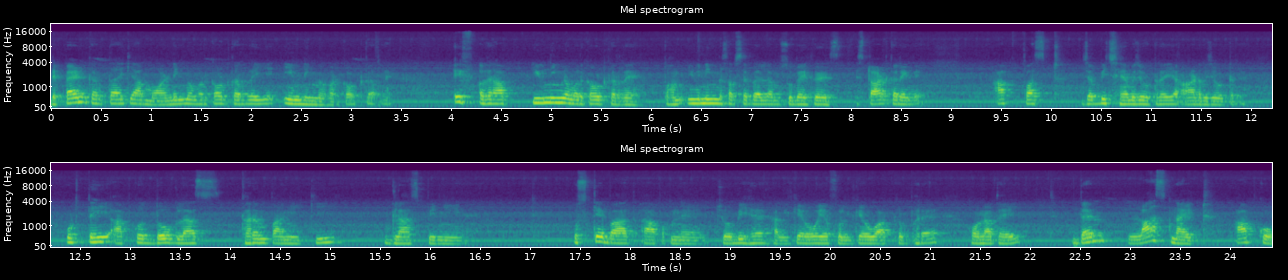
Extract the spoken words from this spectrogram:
डिपेंड करता है कि आप मॉर्निंग में वर्कआउट कर रहे हैं या इवनिंग में वर्कआउट कर रहे हैं। इफ़ अगर आप इवनिंग में वर्कआउट कर रहे हैं तो हम इवनिंग में सबसे पहले हम सुबह से स्टार्ट करेंगे। आप फ़र्स्ट जब भी छः बजे उठ रहे हैं या आठ बजे उठ रहे हैं, उठते ही आपको दो ग्लास गर्म पानी की ग्लास पीनी है। उसके बाद आप अपने जो भी है, हल्के हो या फुल्के हो, आपके ऊपर है, होना तो ही। देन लास्ट नाइट आपको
